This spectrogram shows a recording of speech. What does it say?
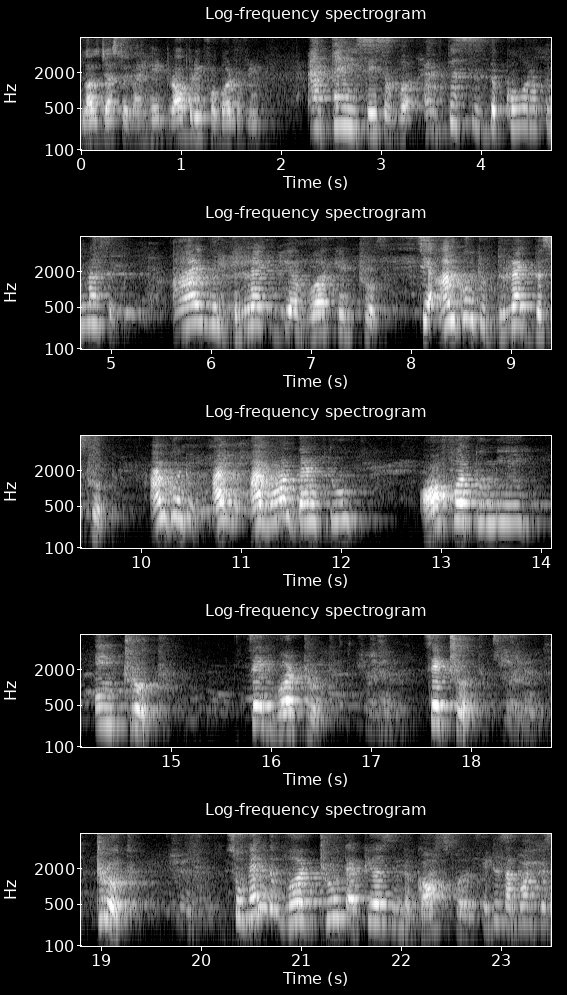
loves justice. I hate robbery for offering. And then he says a word, and this is the core of the message. I will direct their work in truth. See, I'm going to direct this truth. I'm going to, I, I want them to offer to me in truth. Say the word truth. Say truth. Truth. So when the word truth appears in the Gospels, it is about this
